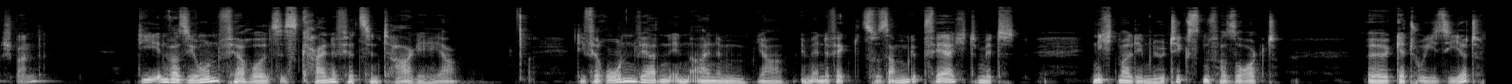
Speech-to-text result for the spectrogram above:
spannend. Die Invasion Verholz ist keine 14 Tage her. Die Feronen werden in einem, ja, im Endeffekt zusammengepfercht mit nicht mal dem Nötigsten versorgt, äh, ghettoisiert.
